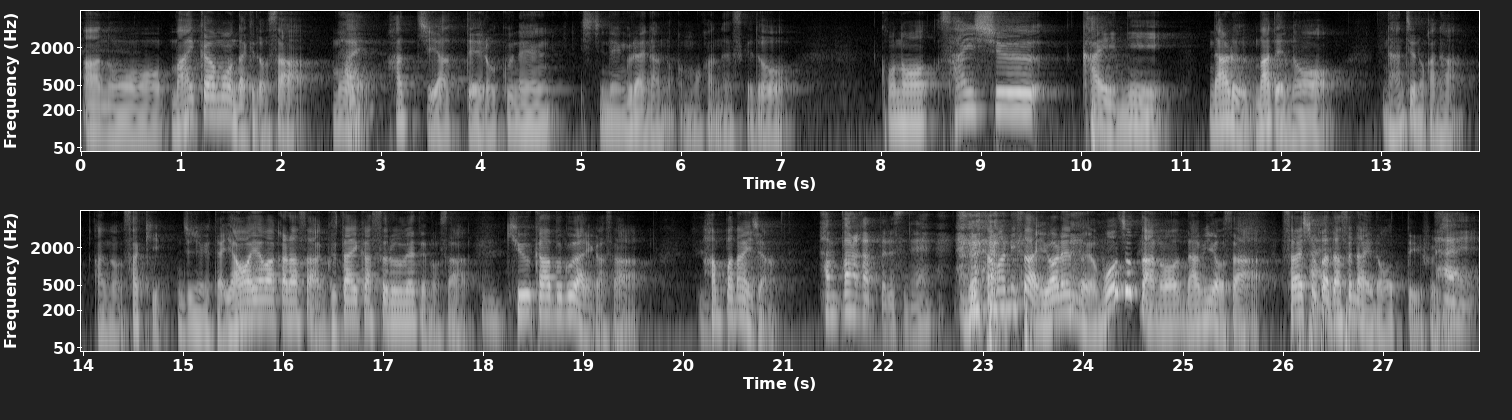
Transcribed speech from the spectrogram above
あの毎回思うんだけどさもうはいハッチやって6年7年ぐらいになるのかもわかんないですけどこの最終回になるまでのなんていうのかなあのさっきジュニアが言ったやわやわからさ具体化する上でのさうん。急カーブ具合がさ半端ないじゃん。半端なかったですね。でたまにさ 言われるのよ。もうちょっとあの波をさ最初から出せないの、っていうふうに、はい。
